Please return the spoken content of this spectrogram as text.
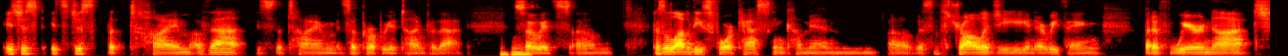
it's just it's just the time of that. It's the time, it's appropriate time for that. Mhm. So it's um because a lot of these forecasts can come in uh, with astrology and everything, but if we're not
